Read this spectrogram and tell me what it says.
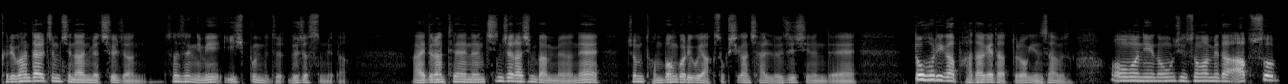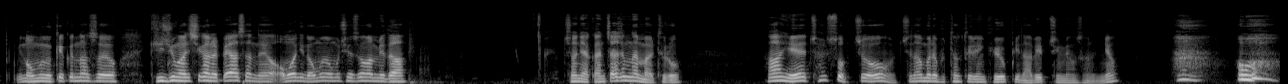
그리고 한 달쯤 지난 며칠 전 선생님이 20분 늦, 었습니다 아이들한테는 친절하신 반면에 좀 덤벙거리고 약속 시간 잘 늦으시는데 또 허리가 바닥에 닿도록 인사하면서 어머니 너무 죄송합니다. 앞 수업 너무 늦게 끝났어요. 귀중한 시간을 빼앗았네요. 어머니 너무너무 죄송합니다. 전 약간 짜증난 말투로 아, 예, 찰수 없죠. 지난번에 부탁드린 교육비 납입 증명서는요? 어,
